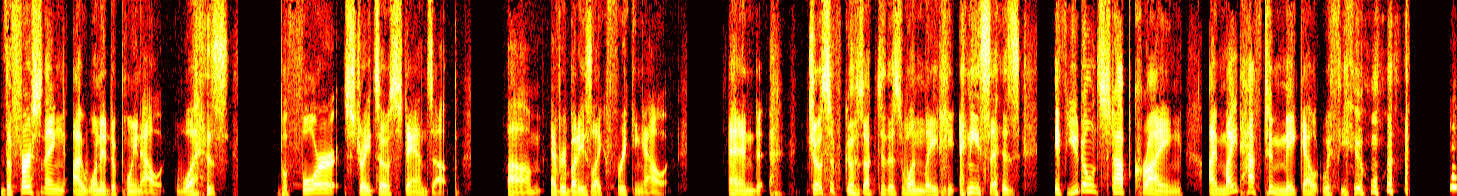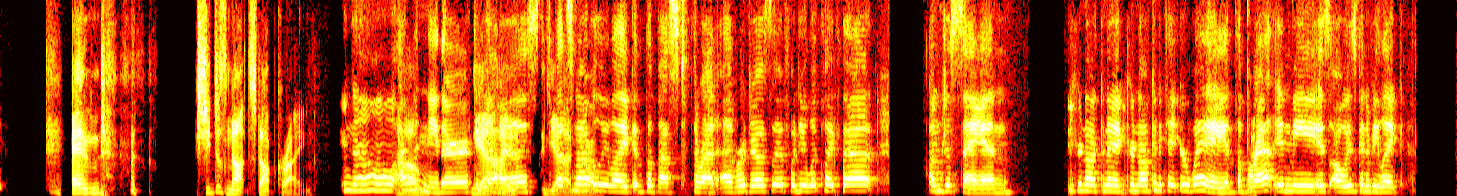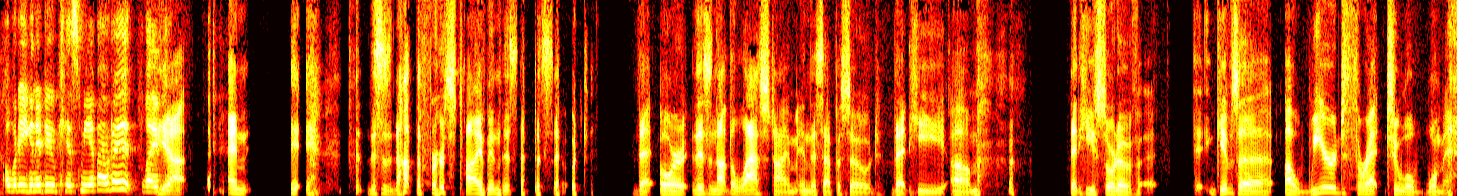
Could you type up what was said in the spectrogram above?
the first thing I wanted to point out was before Straizo stands up, um, everybody's like freaking out. And Joseph goes up to this one lady and he says, If you don't stop crying, I might have to make out with you. and she does not stop crying. no, I Um, wouldn't either, to yeah, be honest. yeah, That's not no. really like the best threat ever, Joseph, when you look like that. I'm just saying. You're not gonna you're not gonna get your way. The brat in me is always gonna be like, Oh, what are you gonna do? Kiss me about it? Like yeah. And it, this is not the first time in this episode that, or this is not the last time in this episode that he, um, that he sort of uh, gives a a weird threat to a woman,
